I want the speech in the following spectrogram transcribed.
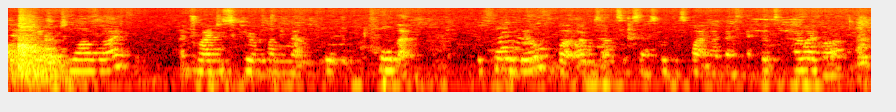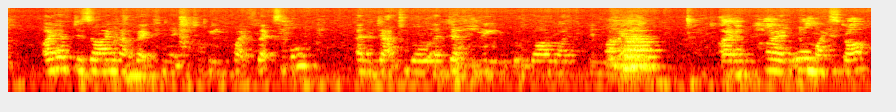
dedicated to wildlife. I tried to secure funding that that, before the bill, but I was unsuccessful despite my best efforts. However, I have designed that vet clinic to be quite flexible and adaptable and definitely with wildlife in mind. I have hired all my staff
